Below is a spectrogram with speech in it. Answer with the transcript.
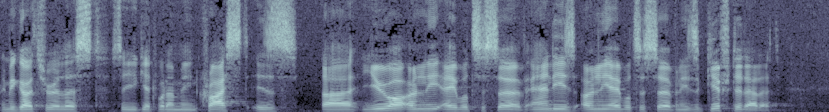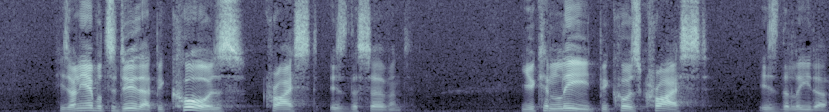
Let me go through a list so you get what I mean. Christ is uh, you are only able to serve. Andy's only able to serve, and he's gifted at it. He's only able to do that because Christ is the servant. You can lead because Christ is the leader.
